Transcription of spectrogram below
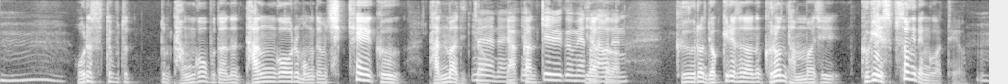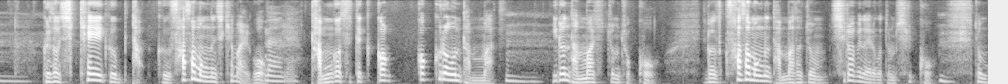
음. 어렸을 때부터 좀 단 거보다는 단 거를 먹는다면 식혜 그 단맛 있죠. 네네. 약간 엿길금에서 약간 나오는. 그런 엿길에서 나는 그런 단맛이 그게 습성이 된 것 같아요. 음. 그래서 식혜 그, 다, 그 사서 먹는 식혜 말고 네네. 담궜을 때 그 꺾, 꺾으러온 단맛 음. 이런 단맛이 좀 좋고 이런 사서 먹는 단맛은 좀 시럽이나 이런 것들은 싫고 음. 좀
